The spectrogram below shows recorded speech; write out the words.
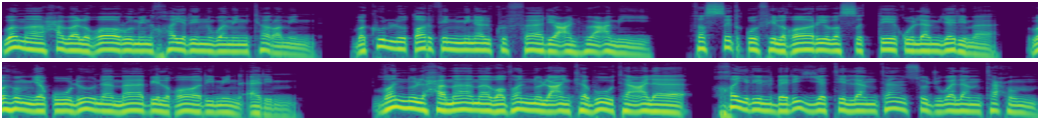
وما حوى الغار من خير ومن كرم. وكل طرف من الكفار عنه عمي. فالصدق في الغار والصديق لم يرما وهم يقولون ما بالغار من أرم. ظن الحمام وظن العنكبوت على خير البرية لم تنسج ولم تحم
